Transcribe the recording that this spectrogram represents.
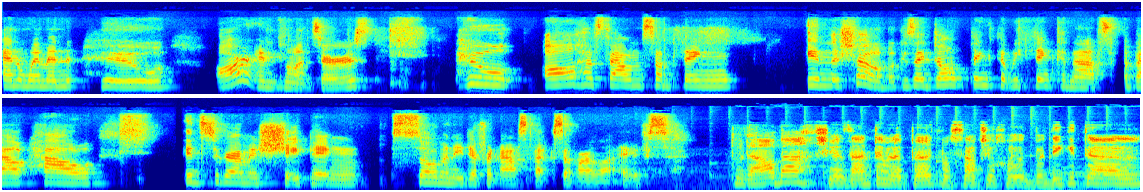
and women who are influencers who all have found something in the show because I don't think that we think enough about how Instagram is shaping so many different aspects of our lives. תודה רבה שהאזנתם לפרק נוסף של חיות בדיגיטל.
